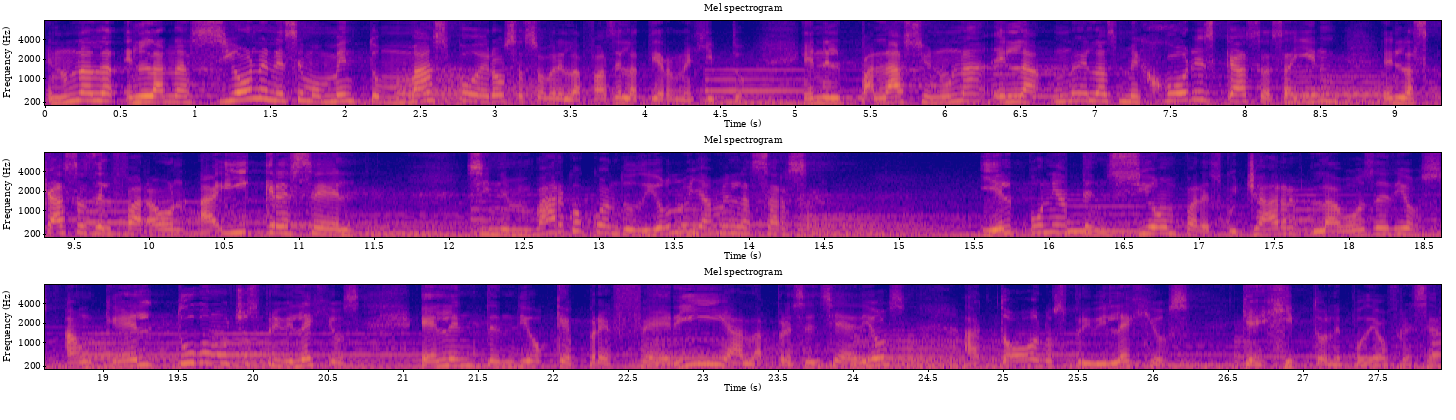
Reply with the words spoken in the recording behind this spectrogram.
En, una, en, la nación en ese momento más poderosa sobre la faz de la tierra en Egipto, en el palacio, en una, en la, una de las mejores casas, ahí en, en las casas del faraón, ahí crece él. Sin embargo, cuando Dios lo llama en la zarza, y él pone atención para escuchar la voz de Dios. Aunque él tuvo muchos privilegios, él entendió que prefería la presencia de Dios a todos los privilegios que Egipto le podía ofrecer.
